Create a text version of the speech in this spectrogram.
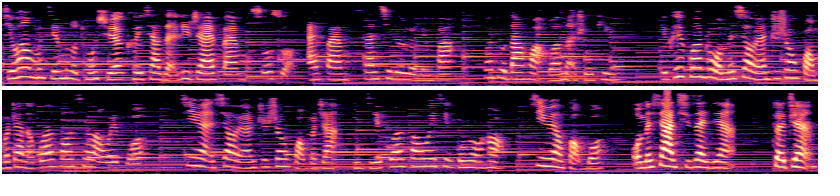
喜欢我们节目的同学可以下载荔枝 FM，搜索 FM 三七六六零八，关注大话完满收听。也可以关注我们校园之声广播站的官方新浪微博“信院校园之声广播站”以及官方微信公众号“信院广播”。我们下期再见，再见。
